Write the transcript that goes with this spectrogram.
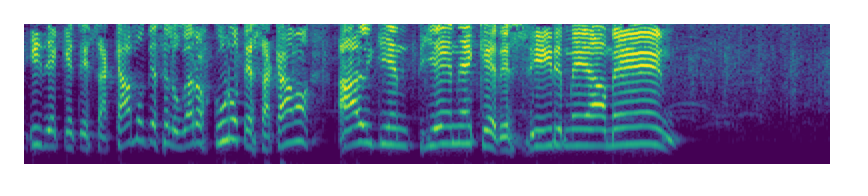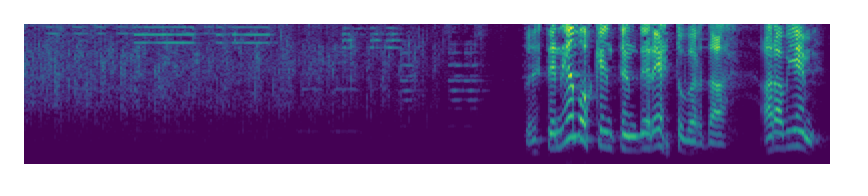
y de que te sacamos de ese lugar oscuro, te sacamos, alguien tiene que decirme amén. Entonces tenemos que entender esto, ¿verdad? Ahora bien,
